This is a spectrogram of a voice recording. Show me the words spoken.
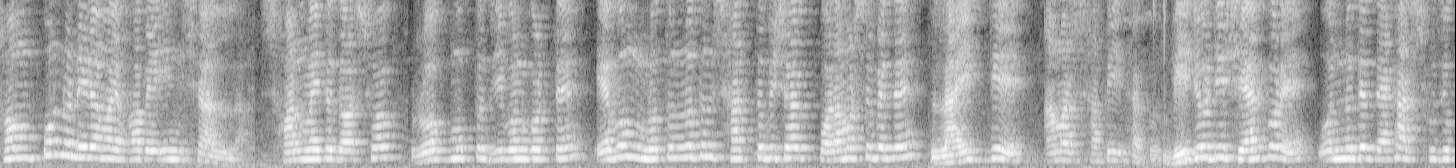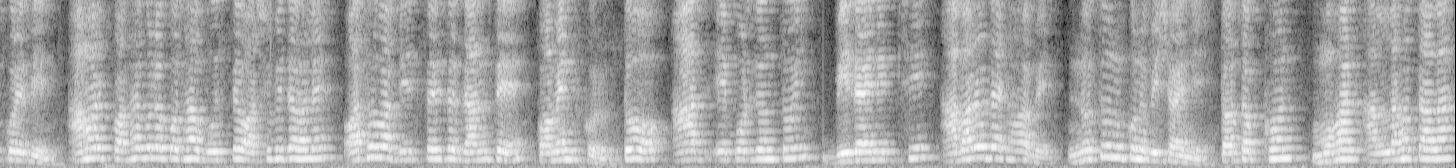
সম্পূর্ণ নিরাময় হবে ইনশাল্লাহ সম্মানিত দর্শক, রোগমুক্ত জীবন গড়তে এবং নতুন নতুন স্বাস্থ্য বিষয়ক পরামর্শ পেতে লাইক দিয়ে আমার সাথেই থাকুন। ভিডিওটি শেয়ার করে অন্যদের দেখার সুযোগ করে দিন। আমার কথাগুলো কোথাও বুঝতে অসুবিধা হলে অথবা বিস্তারিত জানতে কমেন্ট করুন। তো আজ এ পর্যন্তই। বিদায় নিচ্ছি। আবারও দেখা হবে নতুন কোনো বিষয় নিয়ে। ততক্ষণ মহান আল্লাহ তাআলা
